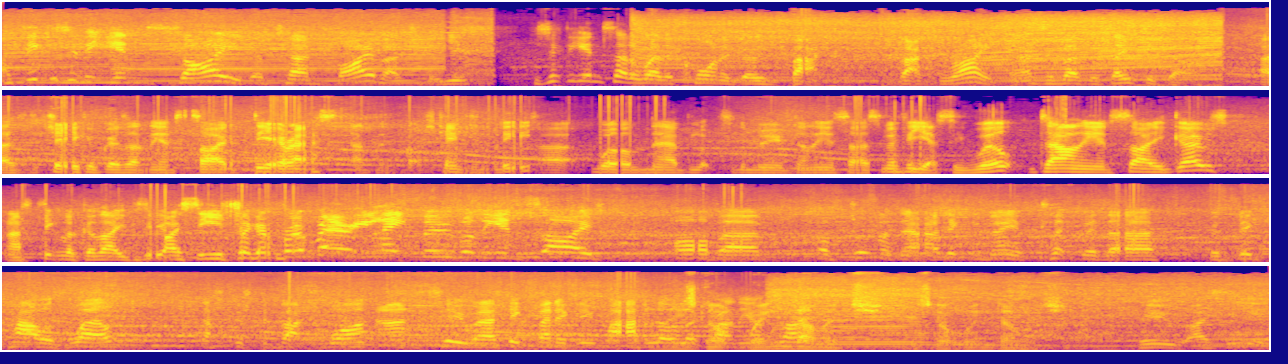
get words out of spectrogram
I think he's in the inside of turn five actually. He's, he's at the inside of where the corner goes back back right. That's a virtual safety car. As the Jacob goes out the inside, DRS and the Dutch change in the lead. Uh, will Neb look for the move down the inside? Smithy, yes, he will. Down the inside he goes. And I think, look at that. You can see I see he's triggered for a very late move on the inside of um, of Jordan there. I think he may have clipped with uh, with big power as well. That's pushed him back one and two. And I think Benedict might have a little He's look around got the wing outside. damage. He's got wing damage. Who? I see you.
